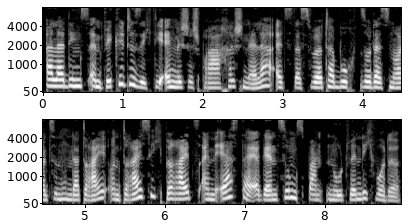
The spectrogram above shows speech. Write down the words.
Allerdings entwickelte sich die englische Sprache schneller als das Wörterbuch, so dass 1933 bereits ein erster Ergänzungsband notwendig wurde.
